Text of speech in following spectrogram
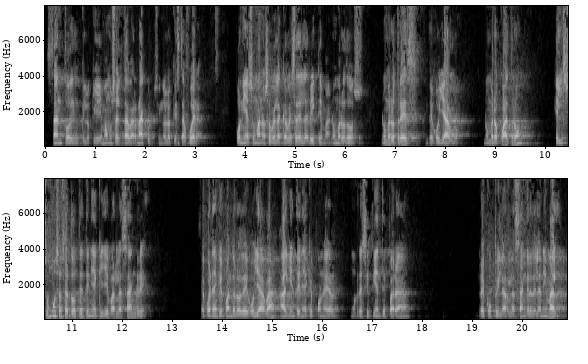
santo, que lo que llamamos el tabernáculo, sino lo que está afuera. Ponía su mano sobre la cabeza de la víctima, número dos. Número tres, degollarlo. Número cuatro, el sumo sacerdote tenía que llevar la sangre. ¿Se acuerdan que cuando lo degollaba, alguien tenía que poner un recipiente para recopilar la sangre del animal.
